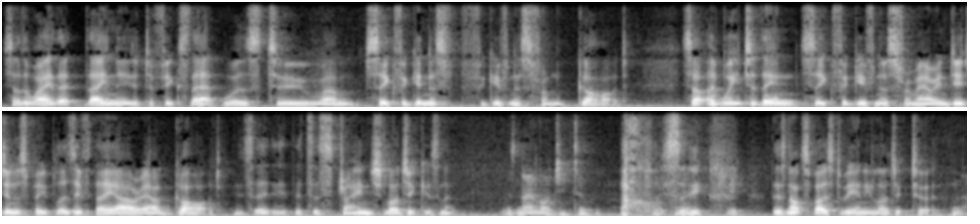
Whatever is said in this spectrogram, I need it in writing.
So the way that they needed to fix that was to um, seek forgiveness, forgiveness from God. So are we to then seek forgiveness from our Indigenous people as if they are our God? It's a, it's a strange logic, isn't it? There's no logic to it. Oh, I see. It- There's not supposed to be any logic to it. no,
